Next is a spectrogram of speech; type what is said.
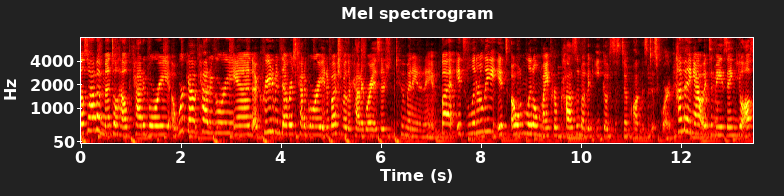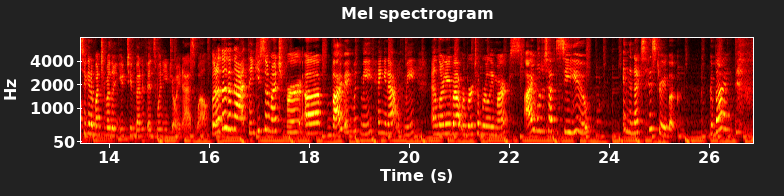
They also have a mental health category, a workout category, and a creative endeavors category, and a bunch of other categories. There's too many to name. But it's literally its own little microcosm of an ecosystem on this Discord. Come hang out, it's amazing. You'll also get a bunch of other YouTube benefits when you join as well. But other than that, thank you so much for uh, vibing with me, hanging out with me, and learning about Roberto Burle Marx. I will just have to see you in the next history book. Goodbye.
